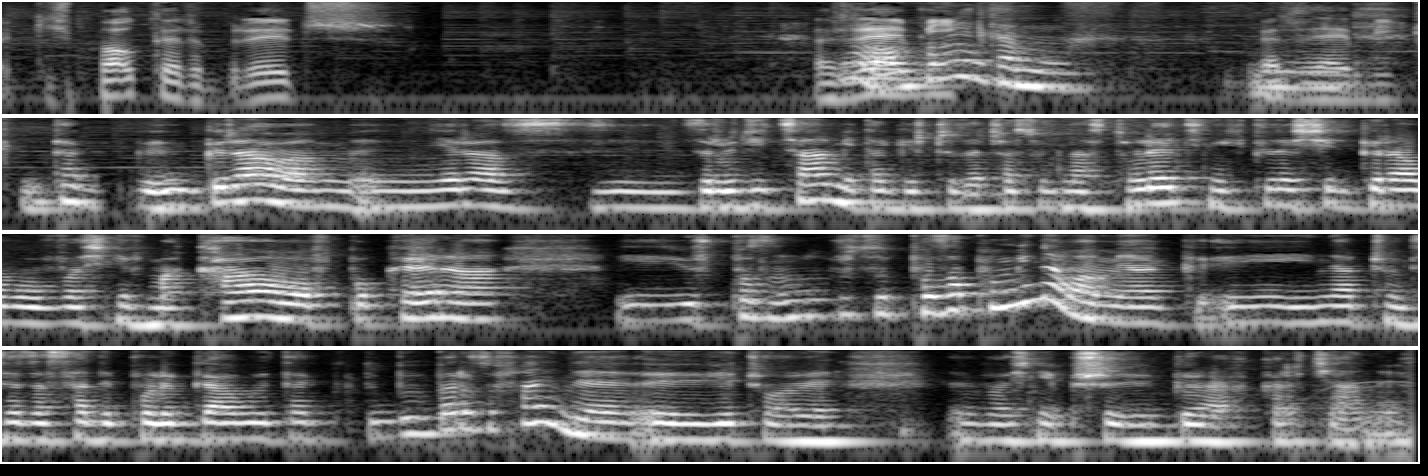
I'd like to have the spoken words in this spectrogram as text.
jakiś poker, bridge, Remik. No, pamiętam, Remik. Tak, grałam nieraz z, z rodzicami, tak jeszcze za czasów nastoletnich. Tyle się grało właśnie w Macao, w pokera. Już poza, pozapominałam, jak na czym te zasady polegały. Tak, były bardzo fajne y, wieczory właśnie przy grach karcianych.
